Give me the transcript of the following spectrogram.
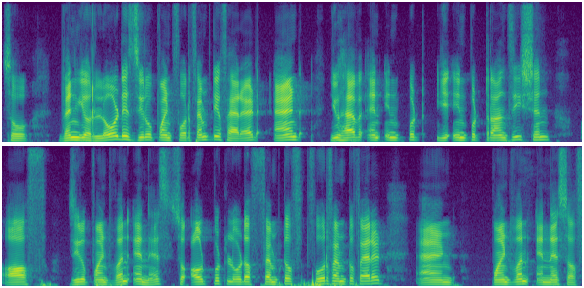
So when your load is 0.4 femtofarad and you have an input input transition of 0.1 ns so output load of femto 4 femtofarad and 0.1 ns of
